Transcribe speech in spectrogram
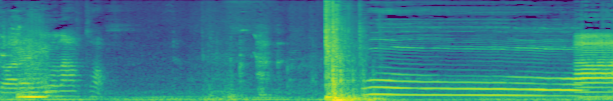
got a new laptop. Ooh. Uh,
